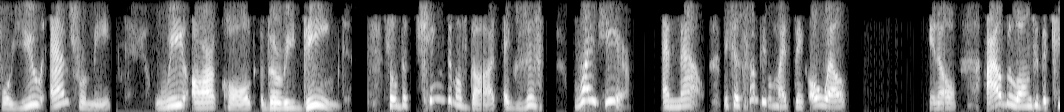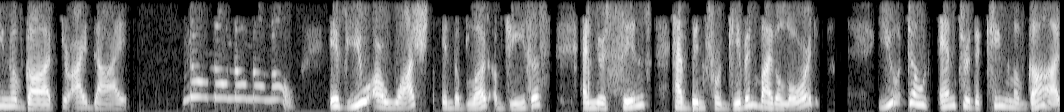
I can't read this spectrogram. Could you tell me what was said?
for you and for me, we are called the redeemed. So the kingdom of God exists right here and now. Because some people might think, oh, well, you know, I'll belong to the kingdom of God after I die. No, no, no, no, no. If you are washed in the blood of Jesus and your sins have been forgiven by the Lord, you don't enter the kingdom of God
